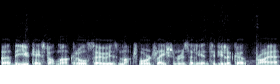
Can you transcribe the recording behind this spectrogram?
but the UK stock market also is much more inflation resilient. If you look at prior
